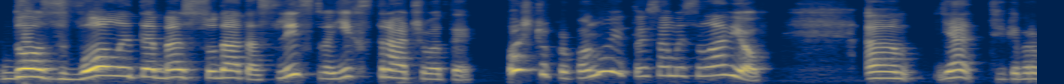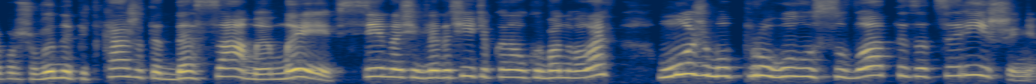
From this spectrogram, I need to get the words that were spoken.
дозволити без суда та слідства їх страчувати. Ось що пропонує той самий Соловйов. Е, я тільки перепрошую, ви не підкажете, де саме ми, всі наші глядачі YouTube каналу Курбанова Лайф, можемо проголосувати за це рішення.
